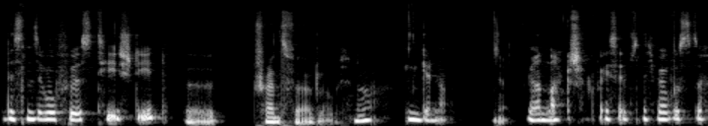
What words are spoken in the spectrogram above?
Wissen Sie, wofür das T steht? Äh, Transfer, glaube ich, ne? Genau. Ja. Ich habe gerade nachgeschaut, weil ich selbst nicht mehr wusste.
